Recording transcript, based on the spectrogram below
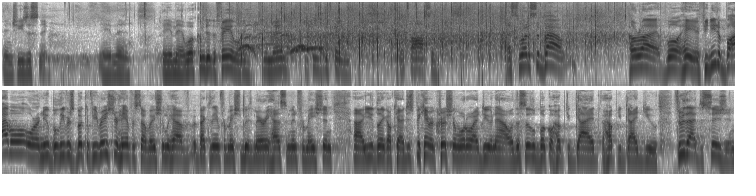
In Jesus' name, amen. Amen. Welcome to the family. Amen. Welcome to the family. That's awesome. That's what it's about. All right. Well, hey, if you need a Bible or a new believer's book, if you raise your hand for salvation, we have back in the information booth. Mary has some information. Uh, you'd like, okay, I just became a Christian. What do I do now? Well, this little book will help you guide help you guide you through that decision.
